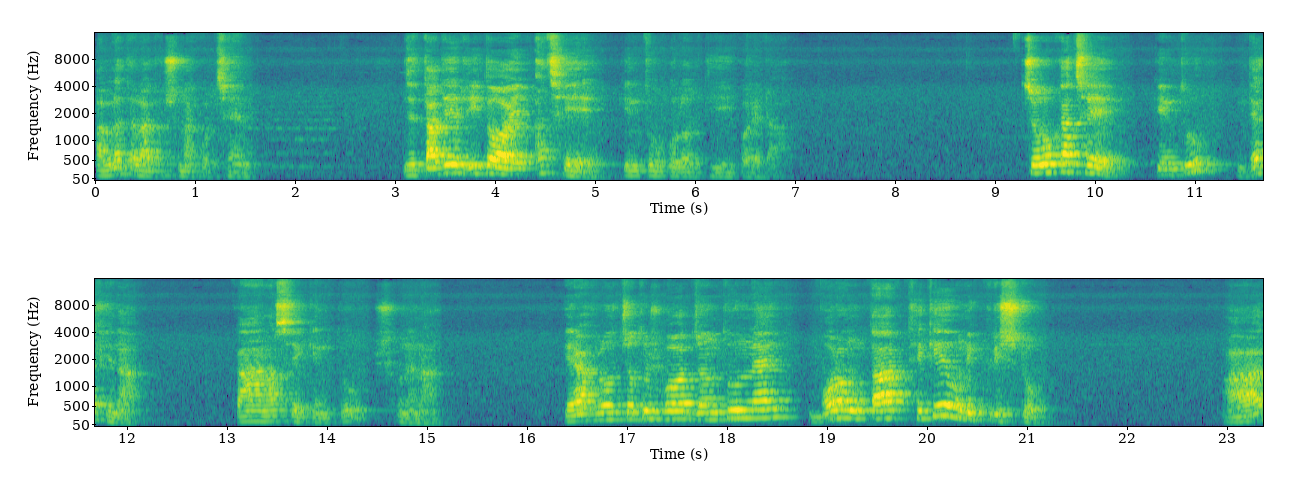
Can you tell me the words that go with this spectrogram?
আল্লাহ তালা ঘোষণা করছেন যে তাদের হৃদয় আছে কিন্তু উপলব্ধি করে না। চোখ আছে কিন্তু দেখে না। কান আছে কিন্তু শুনে না। এরা হলো চতুষ্পদ, জন্তুর ন্যায়, বরং তার থেকেও নিকৃষ্ট। আর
